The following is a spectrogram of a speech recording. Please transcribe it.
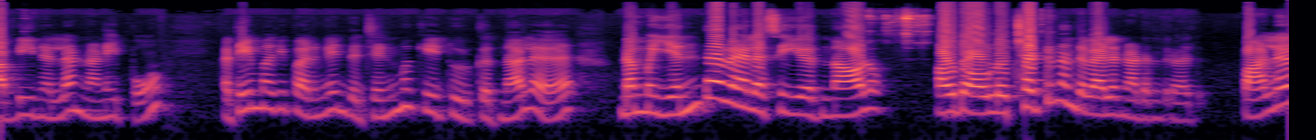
அப்படின்னு எல்லாம் நினைப்போம். அதே மாதிரி பாருங்கள் இந்த ஜென்மகேத்து இருக்கிறதுனால நம்ம எந்த வேலை செய்யறதுனாலும் அது அவ்வளோ சட்டுன்னு அந்த வேலை நடந்துராது. பல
